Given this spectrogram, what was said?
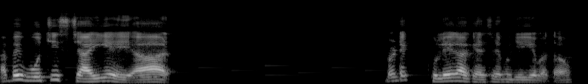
अबे वो चीज़ चाहिए यार। बट एक खुलेगा कैसे मुझे ये बताओ?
